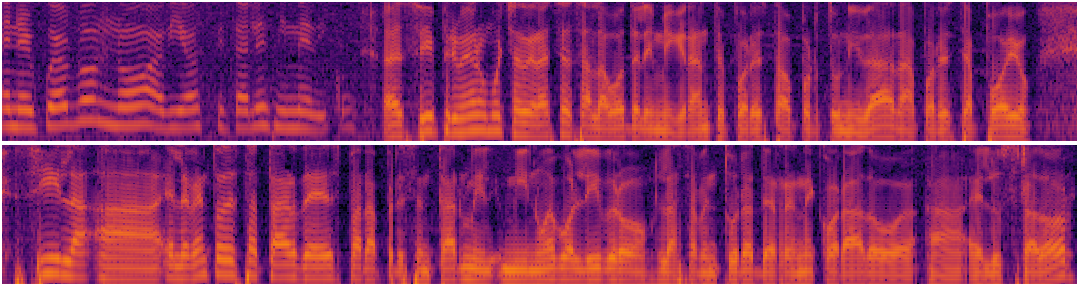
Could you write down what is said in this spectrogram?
En el pueblo no había hospitales ni médicos. Eh, sí, primero muchas gracias a la voz del inmigrante por esta oportunidad, ah, por este apoyo. Sí, la, ah, el evento de esta tarde es para presentar mi, nuevo libro, Las aventuras de René Corado, ah, ilustrador,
